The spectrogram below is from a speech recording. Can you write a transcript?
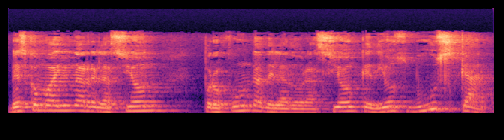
¿Ves cómo hay una relación profunda de la adoración que Dios busca?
